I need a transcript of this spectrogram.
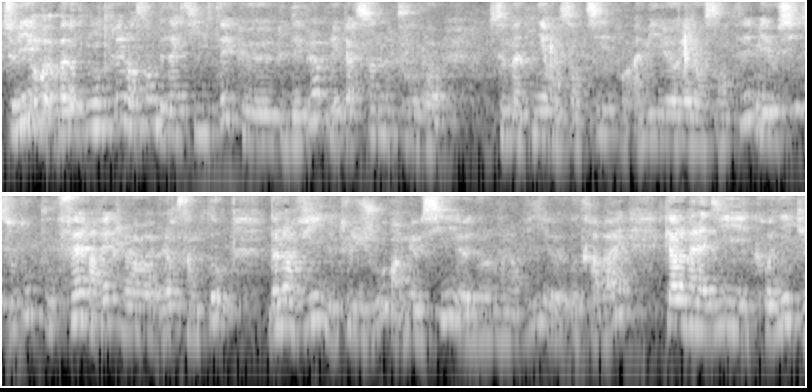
Ce livre va donc montrer l'ensemble des activités que, développent les personnes pour euh, se maintenir en santé, pour améliorer leur santé, mais aussi surtout pour faire avec leurs symptômes dans leur vie de tous les jours, mais aussi euh, dans, leur vie euh, au travail, car la maladie chronique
